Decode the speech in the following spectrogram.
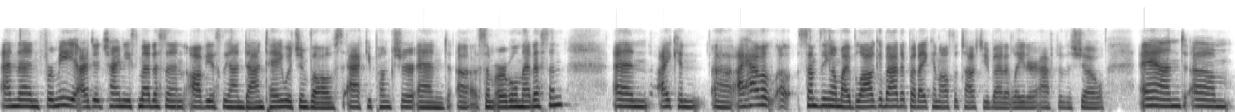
And then for me, I did Chinese medicine, obviously on Dante, which involves acupuncture and uh, some herbal medicine. And I can, uh, I have a, a, something on my blog about it, but I can also talk to you about it later after the show. And um,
